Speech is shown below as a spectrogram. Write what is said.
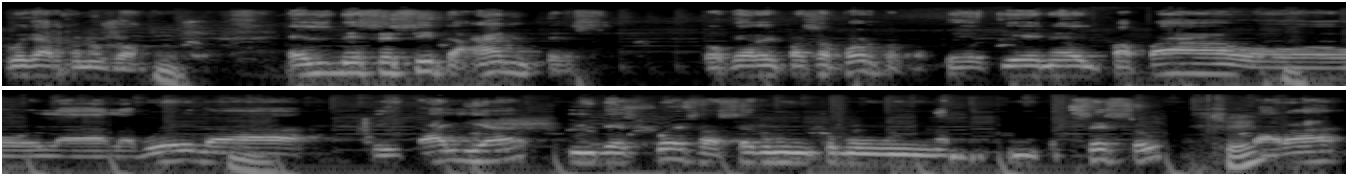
jugar con nosotros. Él necesita antes coger el pasaporte porque tiene el papá o la, la abuela de Italia y después hacer un, como un, un proceso Sí. para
